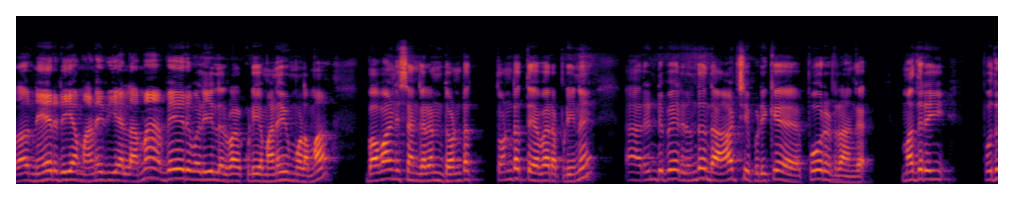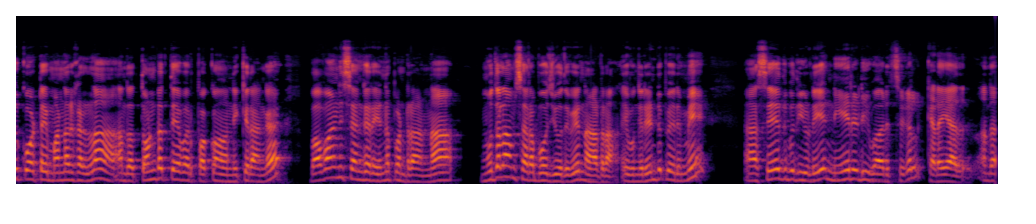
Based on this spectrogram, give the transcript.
அதாவது நேரடியாக மனைவியாக இல்லாமல் வேறு வழியில் வரக்கூடிய மனைவி மூலமாக பவானி சங்கரன் தொண்ட தொண்டத்தேவர் அப்படின்னு ரெண்டு பேர் இருந்து அந்த ஆட்சியை பிடிக்க போரிடுறாங்க. மதுரை புதுக்கோட்டை மன்னர்கள்லாம் அந்த தொண்டத்தேவர் பக்கம் நிற்கிறாங்க பவானி சங்கர் என்ன பண்ணுறான்னா முதலாம் சரபோஜி உதவியை நாடுறான். இவங்க ரெண்டு பேருமே சேதுபதியுடைய நேரடி வாரிசுகள் கிடையாது. அந்த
